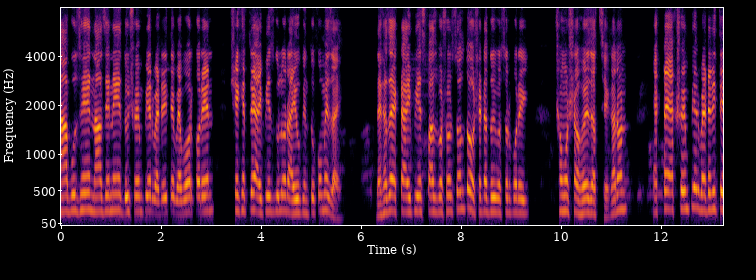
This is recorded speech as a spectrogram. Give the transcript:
না বুঝে, না জেনে দুইশো এমপিয়ার ব্যাটারিতে ব্যবহার করেন, সেক্ষেত্রে আইপিএসগুলোর আয়ু কিন্তু কমে যায়। দেখা যায় একটা আইপিএস পাঁচ বছর চলতো, সেটা দুই বছর পরেই সমস্যা হয়ে যাচ্ছে। কারণ একটা একশো এমপিয়ার ব্যাটারিতে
